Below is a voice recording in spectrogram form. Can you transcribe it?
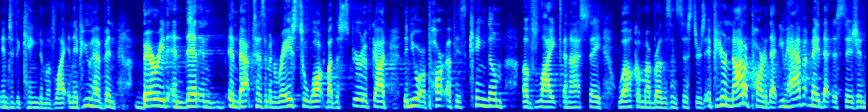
into the kingdom of light. And if you have been buried and dead in, in baptism and raised to walk by the Spirit of God, then you are a part of his kingdom of light. And I say, welcome, my brothers and sisters. If you're not a part of that, you haven't made that decision,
